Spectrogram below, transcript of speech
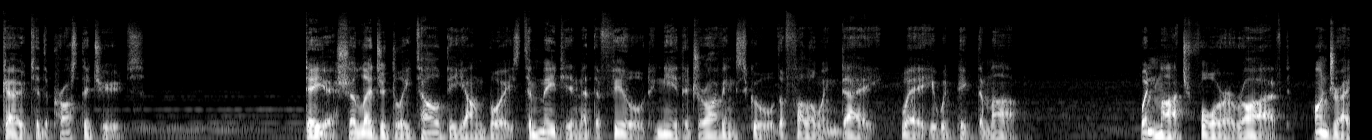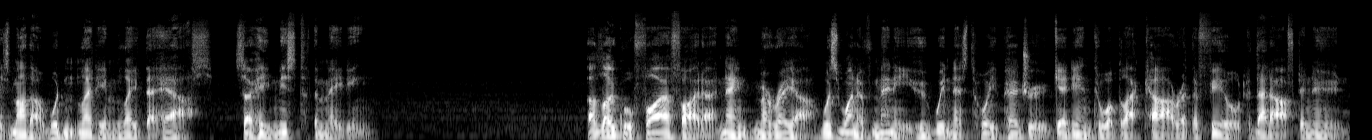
go to the prostitutes. Dias allegedly told the young boys to meet him at the field near the driving school the following day, where he would pick them up. When March 4 arrived, Andre's mother wouldn't let him leave the house, so he missed the meeting. A local firefighter named Maria was one of many who witnessed Rui Pedro get into a black car at the field that afternoon.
